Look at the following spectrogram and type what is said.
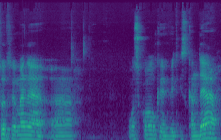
Тут у мене е, осколки від Іскандера.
